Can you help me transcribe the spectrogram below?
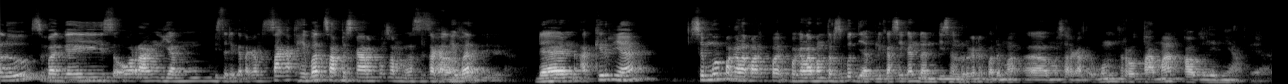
lalu sebagai seorang yang bisa dikatakan sangat hebat sampai sekarang pun masih sangat hebat dan akhirnya semua pengalaman pengalaman tersebut diaplikasikan dan disalurkan kepada eh, masyarakat umum terutama kaum milenial. Ya.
